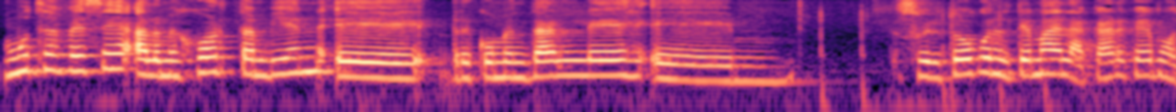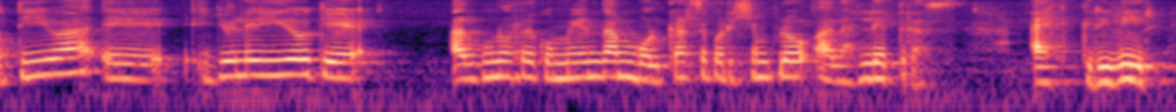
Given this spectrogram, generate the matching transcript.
muchas veces a lo mejor también eh, recomendarles, eh, sobre todo con el tema de la carga emotiva, yo he leído que algunos recomiendan volcarse, por ejemplo, a las letras, a escribir,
